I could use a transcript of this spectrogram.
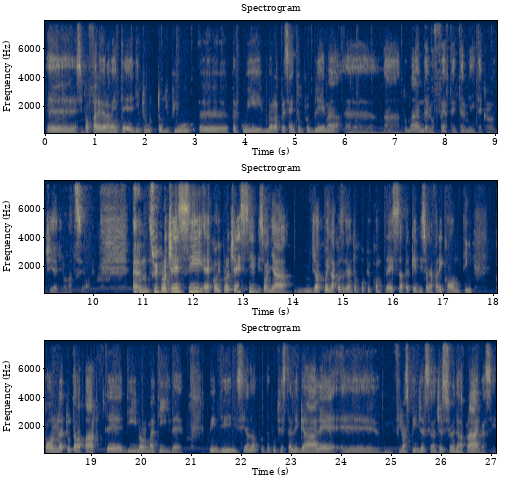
Eh, si può fare veramente di tutto, di più, eh, per cui non rappresenta un problema eh, la domanda e l'offerta in termini di tecnologia e di innovazione. Sui processi, ecco, i processi bisogna, già qui la cosa diventa un po' più complessa perché bisogna fare i conti con tutta la parte di normative, quindi sia dal, dal punto di vista legale eh, fino a spingersi alla gestione della privacy.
